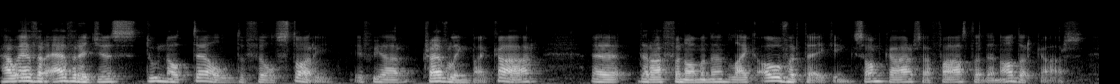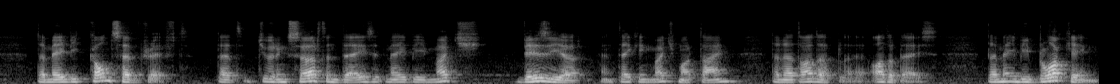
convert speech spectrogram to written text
However, averages do not tell the full story. If we are traveling by car, uh, there are phenomena like overtaking. Some cars are faster than other cars. There may be concept drift, that during certain days it may be much busier and taking much more time than at other, other days. There may be blocking.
